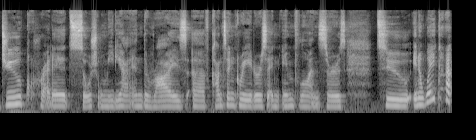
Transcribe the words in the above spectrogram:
do credit social media and the rise of content creators and influencers to, in a way, kind of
